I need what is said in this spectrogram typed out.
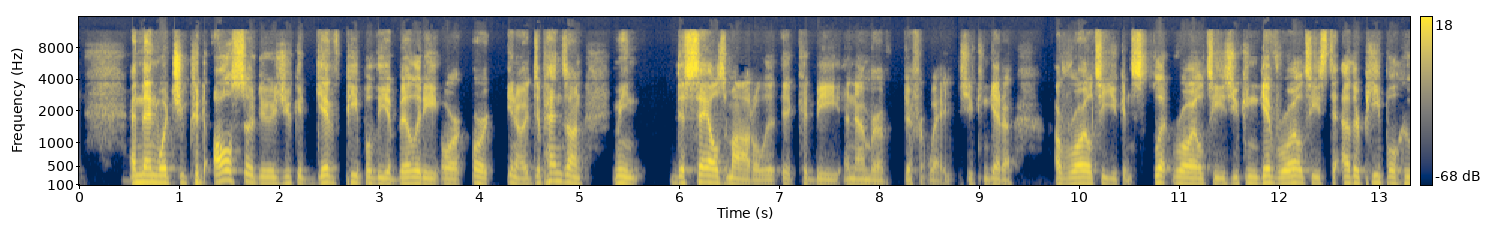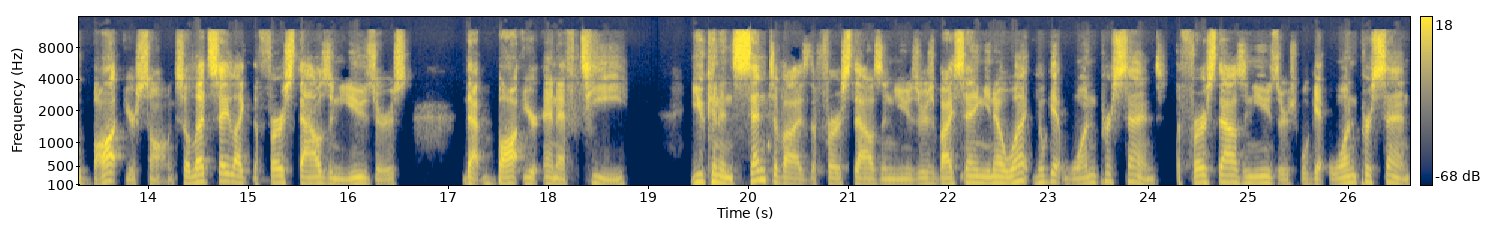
Mm-hmm. And then what you could also do is you could give people the ability or or you know, it depends on I mean, the sales model it, it could be a number of different ways. You can get a a royalty, you can split royalties, you can give royalties to other people who bought your song. So let's say like the first 1000 users that bought your NFT, you can incentivize the first thousand users by saying, you know what, you'll get 1%. The first thousand users will get 1%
